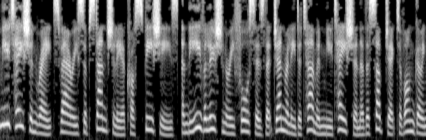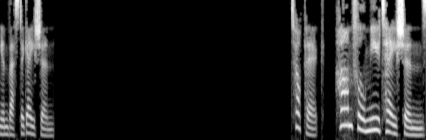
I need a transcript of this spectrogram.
Mutation rates vary substantially across species, and the evolutionary forces that generally determine mutation are the subject of ongoing investigation. Topic: Harmful mutations.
